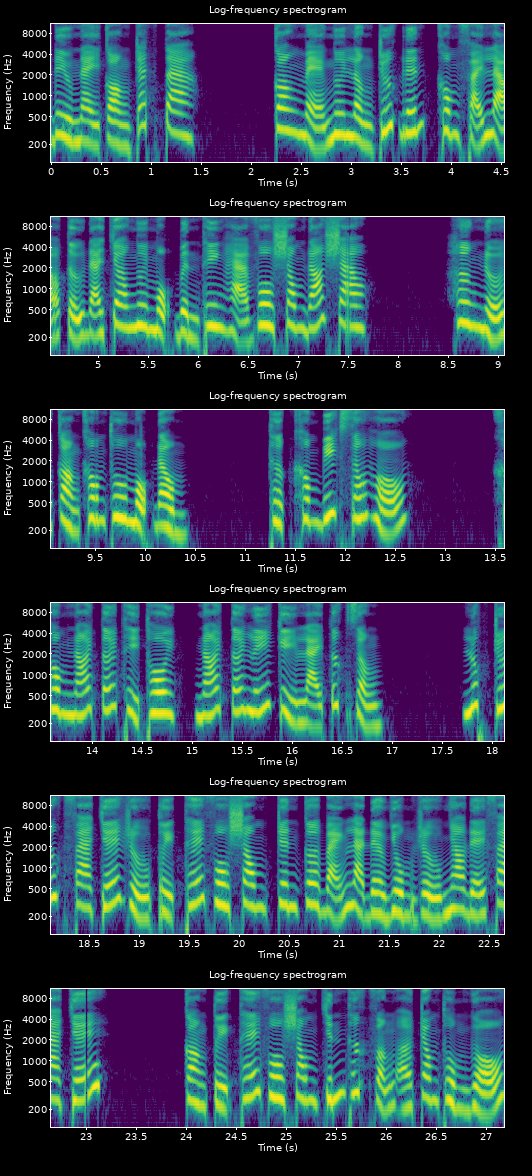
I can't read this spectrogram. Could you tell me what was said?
Điều này còn trách ta. Con mẹ ngươi lần trước đến, không phải lão tử đã cho ngươi một bình thiên hạ vô song đó sao? Hơn nữa còn không thu một đồng. Thực không biết xấu hổ. Không nói tới thì thôi, nói tới Lý Kỳ lại tức giận. Lúc trước pha chế rượu tuyệt thế vô song, trên cơ bản là đều dùng rượu nho để pha chế. Còn tuyệt thế vô song chính thức vẫn ở trong thùng gỗ.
